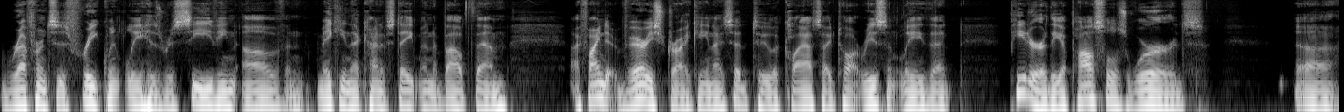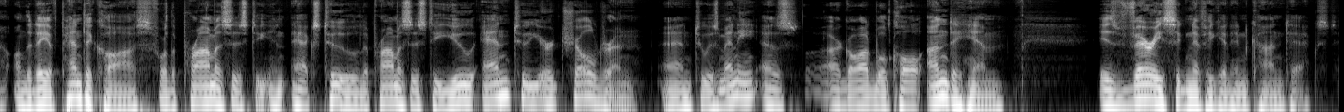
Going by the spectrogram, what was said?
references frequently his receiving of and making that kind of statement about them. I find it very striking. I said to a class I taught recently that Peter, the apostle's words uh, on the day of Pentecost for the promises to, in Acts 2, the promises to you and to your children and to as many as our God will call unto him is very significant in context.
